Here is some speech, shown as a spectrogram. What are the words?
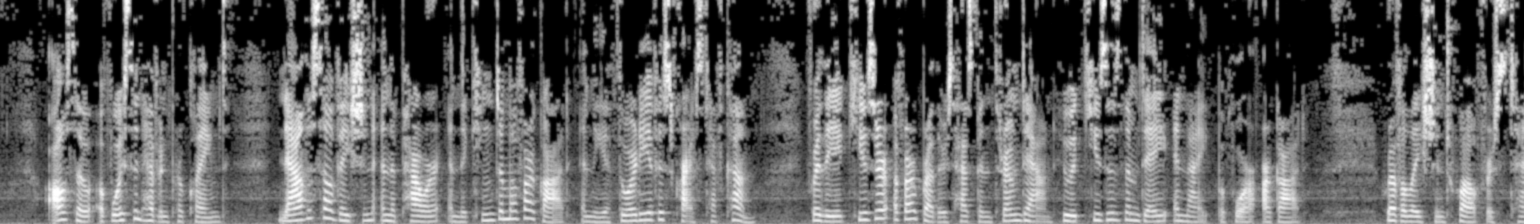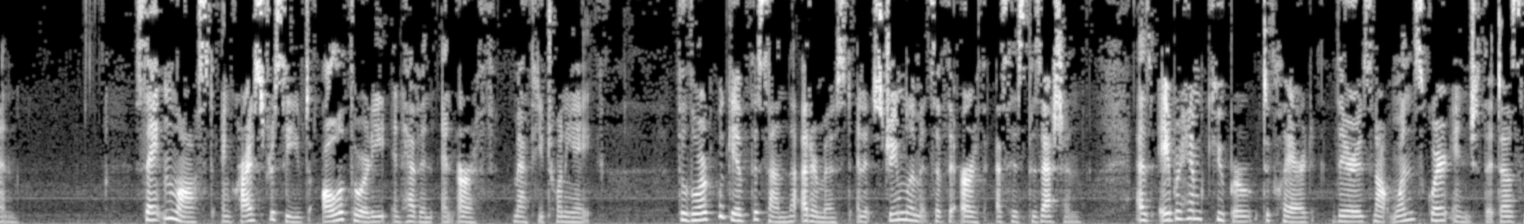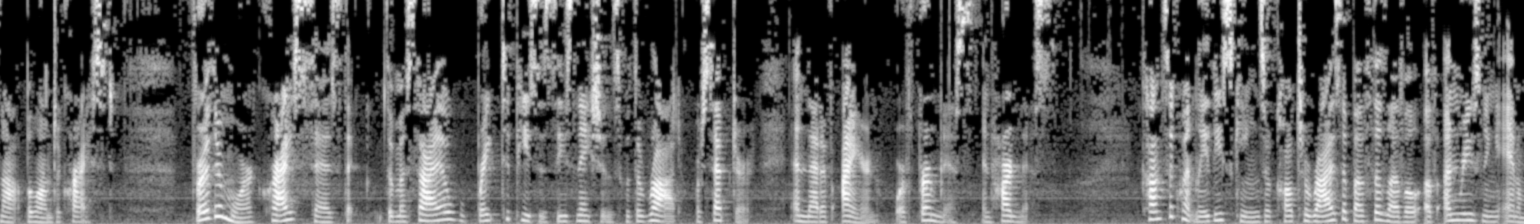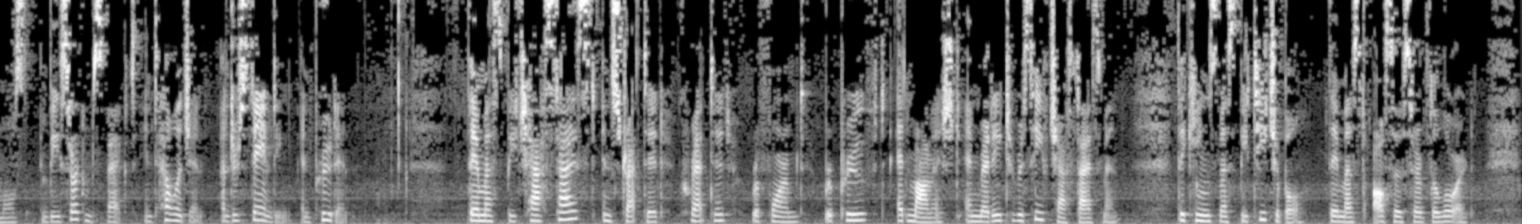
Also, a voice in heaven proclaimed, Now the salvation and the power and the kingdom of our God and the authority of his Christ have come. For the accuser of our brothers has been thrown down, who accuses them day and night before our God. Revelation 12, verse 10. Satan lost, and Christ received all authority in heaven and earth. Matthew 28. The Lord will give the Son the uttermost and extreme limits of the earth as his possession. As Abraham Kuyper declared, there is not one square inch that does not belong to Christ. Furthermore, Christ says that the Messiah will break to pieces these nations with a rod or scepter, and that of iron, or firmness and hardness. Consequently, these kings are called to rise above the level of unreasoning animals and be circumspect, intelligent, understanding, and prudent. They must be chastised, instructed, corrected, reformed, reproved, admonished, and ready to receive chastisement. The kings must be teachable. They must also serve the Lord.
